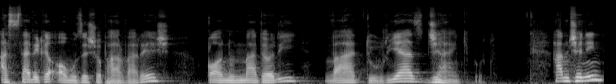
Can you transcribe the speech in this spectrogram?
از طریق آموزش و پرورش قانونمداری و دوری از جنگ بود. همچنین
